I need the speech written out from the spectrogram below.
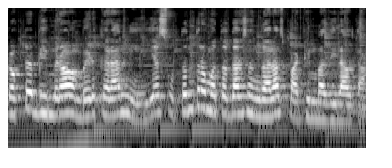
डॉक्टर भीमराव आंबेडकरांनी या स्वतंत्र मतदारसंघालाच पाठिंबा दिला होता.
